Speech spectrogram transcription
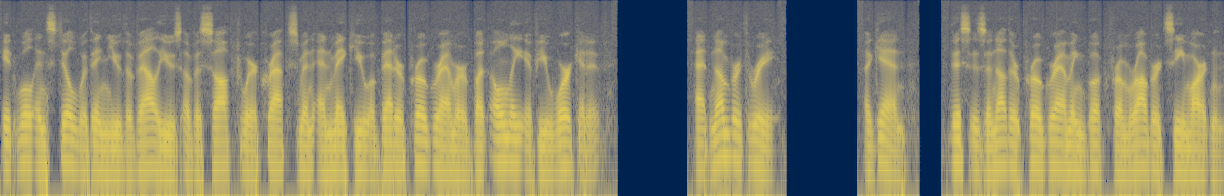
It will instill within you the values of a software craftsman and make you a better programmer but only if you work at it. At number 3. Again, this is another programming book from Robert C. Martin.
